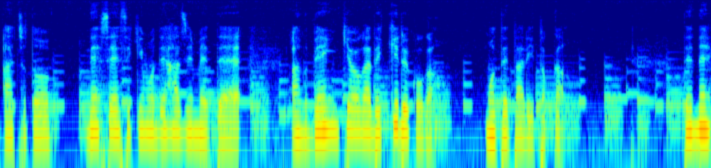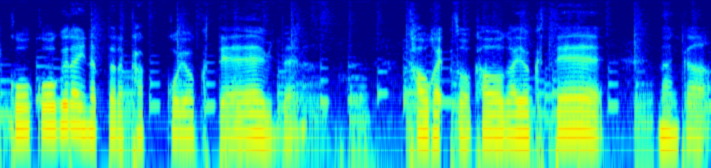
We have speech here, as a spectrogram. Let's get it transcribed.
あちょっとね成績も出始めてあの勉強ができる子がモテたりとか。でね高校ぐらいになったらかっこよくてみたいな。顔がそう顔が良くてなんか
